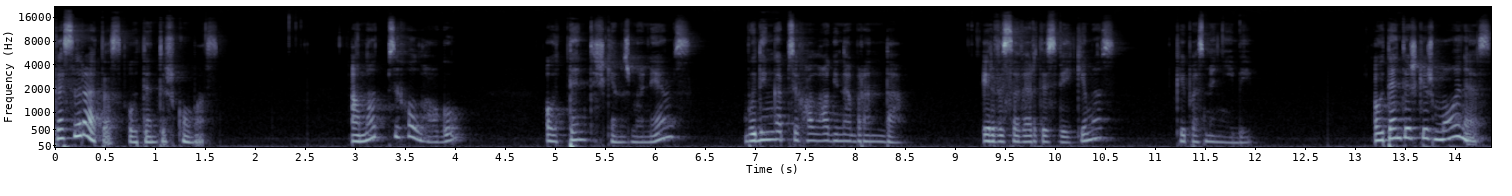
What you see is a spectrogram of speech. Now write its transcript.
Kas yra tas autentiškumas? Anot psichologų, autentiškiams žmonėms būdinga psichologinė branda ir visavertis veikimas kaip asmenybei. Autentiški žmonės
